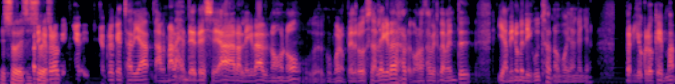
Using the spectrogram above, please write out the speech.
Eso es, eso Pero es. yo, creo que, yo, yo, creo que estaría, al margen de desear, alegrarnos o no, bueno, Pedro se alegra, lo reconoce abiertamente, y a mí no me disgusta, no os voy a engañar. Pero yo creo que más,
